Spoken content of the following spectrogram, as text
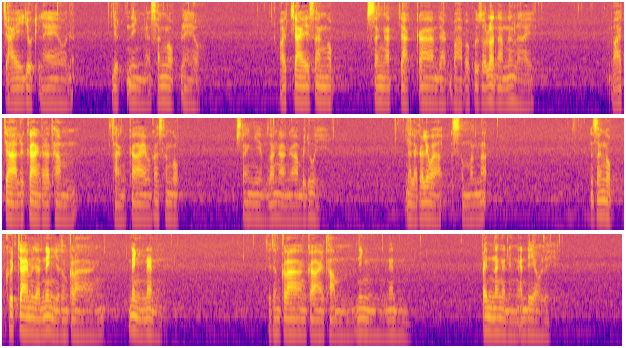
ใจหยุดแล้วหยุดนิ่งสงบแล้วพอใจสงบสงัดจากการจากบาปอกุศลธรรมทั้งหลายวาจาหรือการกระทำทางกายมันก็สงบสงเงียมสง่างามไปด้วยนั่นแหละก็เรียกว่า สมณะ สงบคือใจมันจะนิ่งอยู่ตรงกลาง นิ่งแน่น อยู่ตรงกลางกายทำนิ่งแน่น เป็นนั่งอันหนึ่งอันเดียวเลย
